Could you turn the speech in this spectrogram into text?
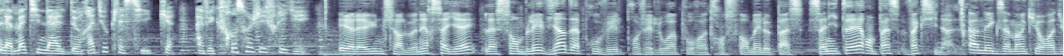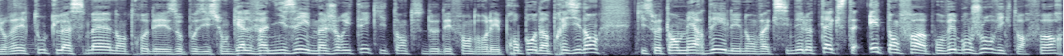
La matinale de Radio Classique avec François Geffrier. Et à la une, Charles Bonner, ça y est, l'Assemblée vient d'approuver le projet de loi pour euh, transformer le pass sanitaire en passe vaccinal. Un examen qui aura duré toute la semaine entre des oppositions galvanisées, une majorité qui tente de défendre les propos d'un président qui souhaite emmerder les non-vaccinés. Le texte est enfin approuvé. Bonjour Victoire Fort.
